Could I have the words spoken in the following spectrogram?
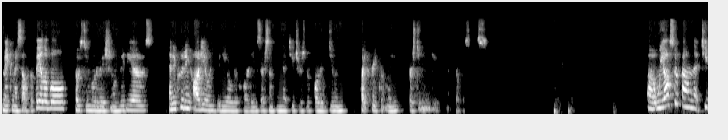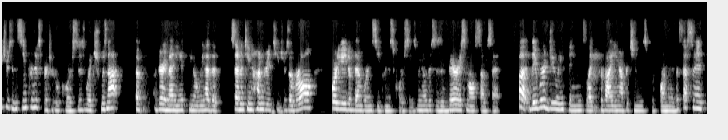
making myself available, posting motivational videos, and including audio and video recordings are something that teachers reported doing quite frequently for student engagement purposes. Uh, we also found that teachers in synchronous virtual courses, which was not a, very many, if you know, we had the 1700 teachers overall, 48 of them were in synchronous courses. We know this is a very small subset, but they were doing things like providing opportunities for formative assessment,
